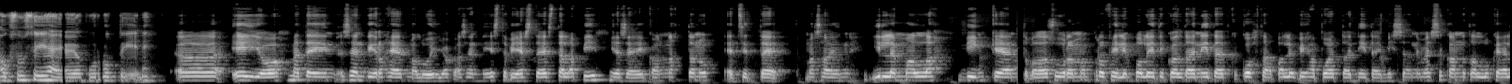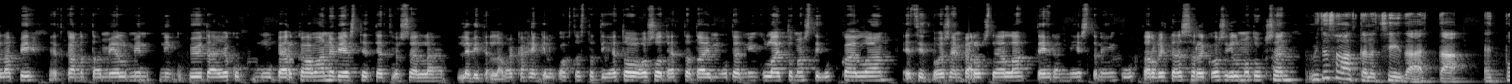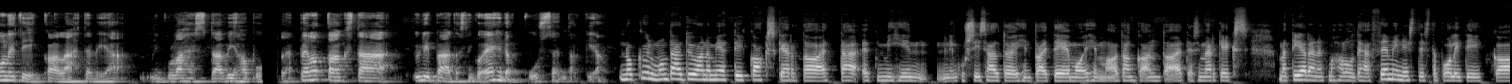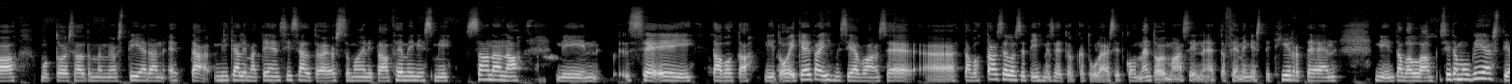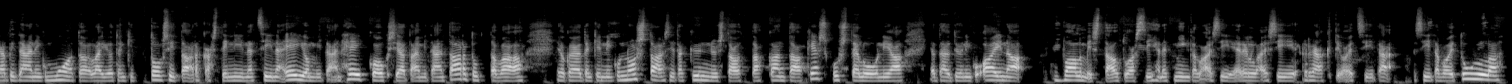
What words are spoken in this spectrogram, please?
Onko sinulla siihen jo joku rutiini? Öö, ei ole. Mä tein sen virheen, että mä luin jokaisen niistä viesteistä läpi ja se ei kannattanut. Et sitten mä sain illemmalla vinkkejä tavallaan suuremman profiilin poliitikoilta tai niitä, jotka kohtaa paljon vihapuetta, että niitä ei missään nimessä kannata lukea läpi. Että kannattaa mieluummin niin pyytää joku muu perkaamaan ne viestit, että jos siellä levitellään vaikka henkilökohtaista tietoa, osoitetta tai muuten niin kuin laittomasti uhkaillaan, että sitten voi sen perusteella tehdä niistä niin kuin tarvittaessa rikosilmoituksen. Mitä sä ajattelet siitä, että, että politiikkaan lähteviä niin kuin lähestytään vihapuheelle? Pelottaako tämä ylipäätänsä niin ehdokkuus sen takia? No kyllä mun täytyy aina miettiä kaksi kertaa, että, että mihin niin kuin sisältöihin tai teemoihin mä otan kantaa. Et esimerkiksi mä tiedän, että mä haluan tehdä feminististä politiikkaa, mutta toisaalta mä myös tiedän, että mikäli mä teen sisältöä, jossa mainitaan feminismi sanana, niin se ei tavoita niitä oikeita ihmisiä, vaan se äh, tavoittaa sellaiset ihmiset, jotka tulee sitten kommentoimaan sinne, että feministit hirteen, niin tavallaan sitä mun viestiä pitää niin kuin muotoilla jotenkin tosi tarkasti niin, että siinä ei ole mitään heikkouksia tai mitään tartuttavaa, joka jotenkin niin kuin nostaa sitä kynnystä ottaa kantaa keskusteluun ja, ja täytyy niin kuin aina valmistautua siihen, että minkälaisia erilaisia reaktioita siitä, siitä voi tulla.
